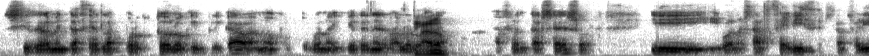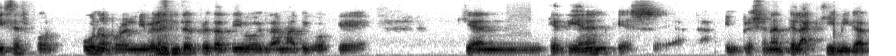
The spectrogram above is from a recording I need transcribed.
si realmente hacerla por todo lo que implicaba, ¿no? Porque, bueno, hay que tener valor claro. para afrontarse a eso. Y, y, bueno, están felices, están felices por, uno, por el nivel interpretativo y dramático que, que, han, que tienen, que es impresionante la química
